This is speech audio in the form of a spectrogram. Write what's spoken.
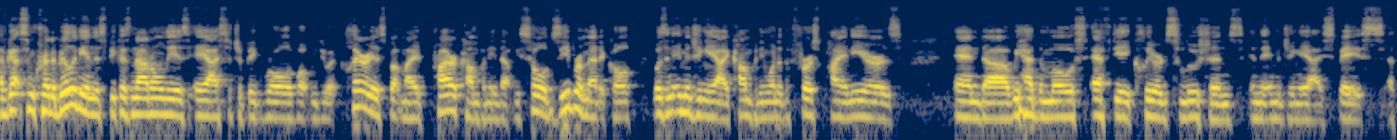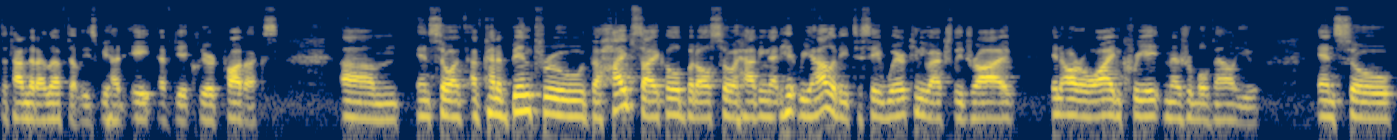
I've got some credibility in this because not only is AI such a big role of what we do at Clarius, but my prior company that we sold, Zebra Medical, was an imaging AI company, one of the first pioneers and uh, we had the most FDA cleared solutions in the imaging AI space. At the time that I left, at least, we had eight FDA cleared products. Um, and so I've, I've kind of been through the hype cycle, but also having that hit reality to say, where can you actually drive an ROI and create measurable value? And so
